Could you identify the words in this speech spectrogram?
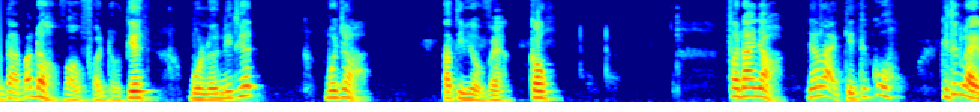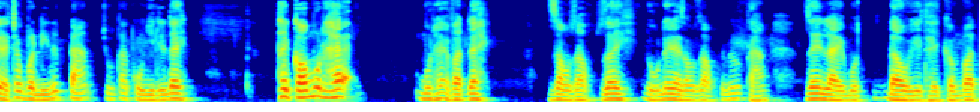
chúng ta bắt đầu vào phần đầu tiên, một lớn lý thuyết, một nhỏ ta tìm hiểu về công. Phần hai nhỏ nhắc lại kiến thức cũ. Kiến thức này là trong phần lý lớp 8, chúng ta cùng nhìn đến đây. Thầy có một hệ, một hệ vật đây, dòng dọc dây, đúng đây là dòng dọc lớp 8. Dây này một đầu thì thầy cầm vật,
